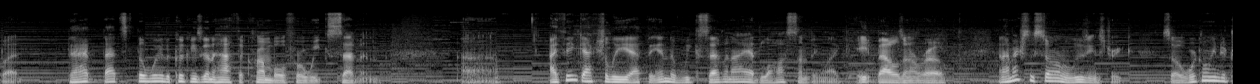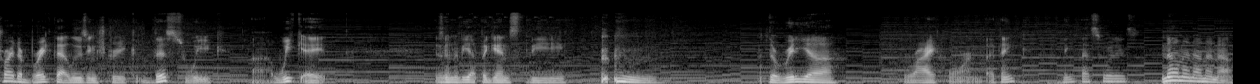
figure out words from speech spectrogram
but that that's the way the cookie's to have to crumble for Week 7. Uh, I think actually at the end of Week 7 I had lost something like 8 battles in a row, and I'm actually still on a losing streak. So we're going to try to break that losing streak this week. Uh, week 8 is going to be up against the the Rydia Rhyhorn, I think. I think that's who it is. No, no, no, no, no.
